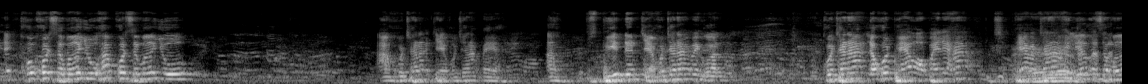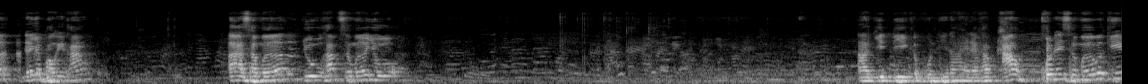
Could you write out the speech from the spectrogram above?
เอ๊ะคนคนเสมออยู่ครับ คนเสมออยู่ อะคนชนะแจกคนชนะไปอะอะพีทเดินแจกคนชนะไปก่อน คนชนะแล้วคนแพ้ออกไปเลยฮะ แพ้กับชนะให้เหลือกันเสมอ เดี๋ยวจะเป่าอีกครั้ง อ่าเสมออยู่ครับเสมออยู่อ่ายินดีกับคนที่ได้นะครับ เอาคนในเสมอเมื่อกี้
